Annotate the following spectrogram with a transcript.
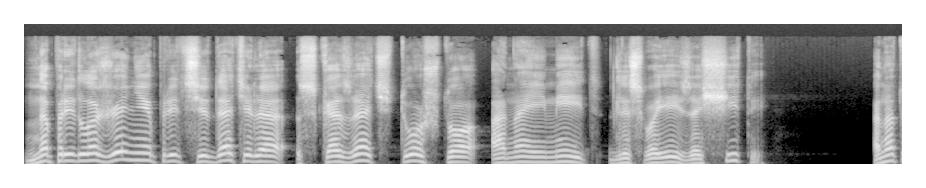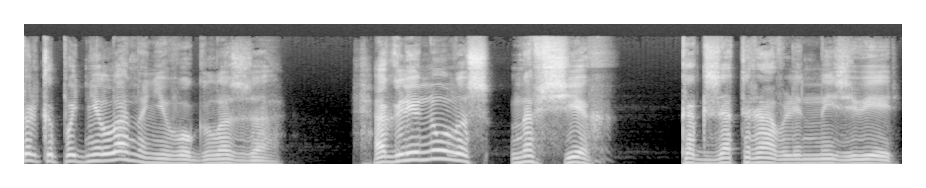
На предложение председателя сказать то, что она имеет для своей защиты, она только подняла на него глаза, оглянулась на всех, как затравленный зверь,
